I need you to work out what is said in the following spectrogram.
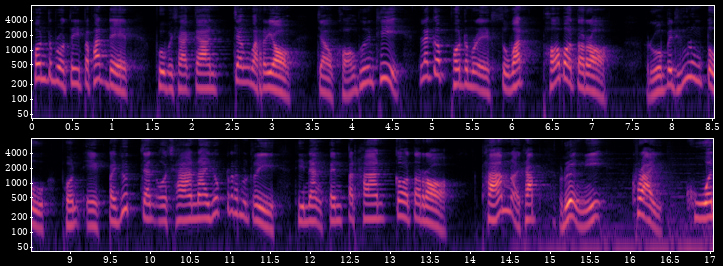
พลตำรวจตรีประพัฒเดชผู้บัญชาการจังหวัดระยอง เจ้าของพื้นที่ และก็พลตำรวจเอกสุวัสด์พบตร รวมไปถึงลุงตู่ พลเอกประยุทธ์จันโอชานายกรัฐมนตรีที่นั่งเป็นประธานกตร ถามหน่อยครับ เรื่องนี้ใครควร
